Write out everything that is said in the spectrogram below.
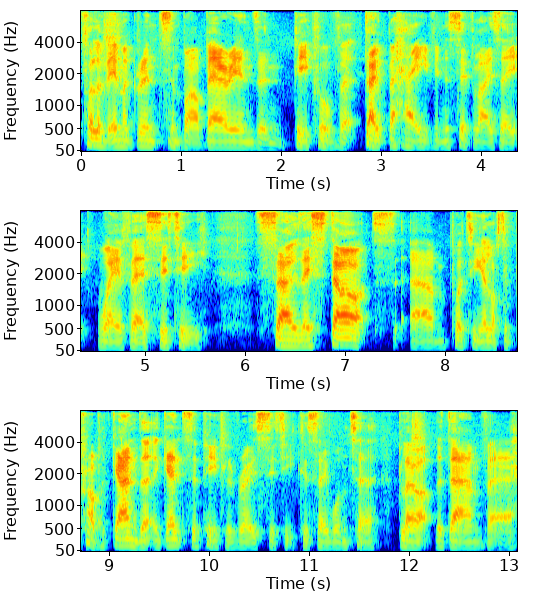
full of immigrants and barbarians and people that don't behave in the civilized way of their city. So they start um, putting a lot of propaganda against the people of Rose City because they want to blow up the dam there.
